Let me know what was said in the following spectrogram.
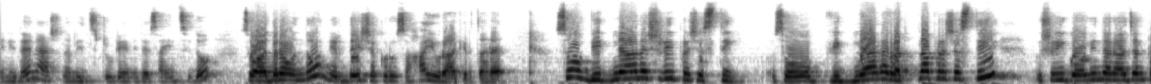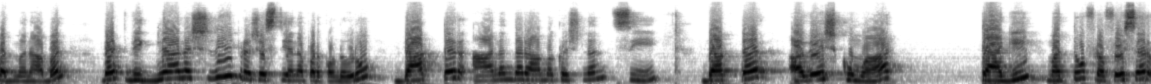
ಏನಿದೆ ನ್ಯಾಷನಲ್ ಇನ್ಸ್ಟಿಟ್ಯೂಟ್ ಏನಿದೆ ಸೈನ್ಸ್ ಇದು. ಸೊ ಅದರ ಒಂದು ನಿರ್ದೇಶಕರು ಸಹ ಇವರಾಗಿರ್ತಾರೆ ಸೊ ವಿಜ್ಞಾನ ಶ್ರೀ ಪ್ರಶಸ್ತಿ. ಸೊ ವಿಜ್ಞಾನ ರತ್ನ ಪ್ರಶಸ್ತಿ ಶ್ರೀ ಗೋವಿಂದರಾಜನ್ ಪದ್ಮನಾಭನ್ ಬಟ್ ವಿಜ್ಞಾನ ಶ್ರೀ ಪ್ರಶಸ್ತಿಯನ್ನ ಪಡ್ಕೊಂಡವರು doctor Ananda Ramakrishnan C, doctor Avesh Kumar Tyagi ಮತ್ತು ಪ್ರೊಫೆಸರ್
